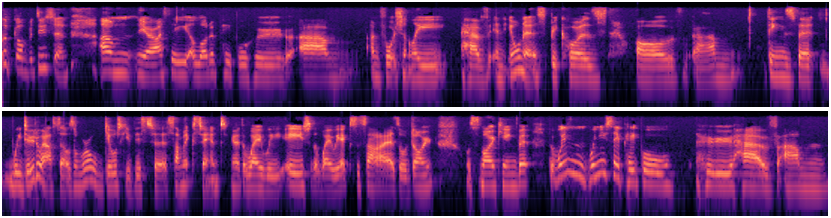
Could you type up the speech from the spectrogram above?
of competition. Um, you know, I see a lot of people who um, unfortunately have an illness because of um, things that we do to ourselves and we're all guilty of this to some extent you know the way we eat or the way we exercise or don't or smoking. But but when when you see people who have um,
